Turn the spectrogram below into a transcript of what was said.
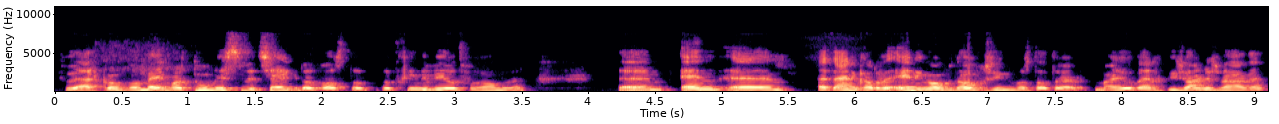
ik wil eigenlijk ook wel mee. Maar toen wisten we het zeker, dat, was, dat, dat ging de wereld veranderen. Um, en um, uiteindelijk hadden we één ding over het hoofd gezien, was dat er maar heel weinig designers waren.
